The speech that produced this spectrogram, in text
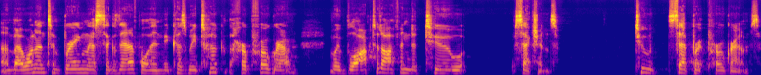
Um, but I wanted to bring this example in because we took her program and we blocked it off into two sections, two separate programs,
